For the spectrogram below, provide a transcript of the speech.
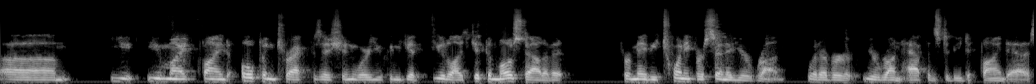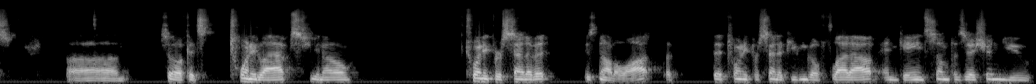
um, you you might find open track position where you can get utilize get the most out of it for maybe 20% of your run, whatever your run happens to be defined as. Um, so if it's 20 laps, you know, 20% of it is not a lot, but that 20%, if you can go flat out and gain some position, you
